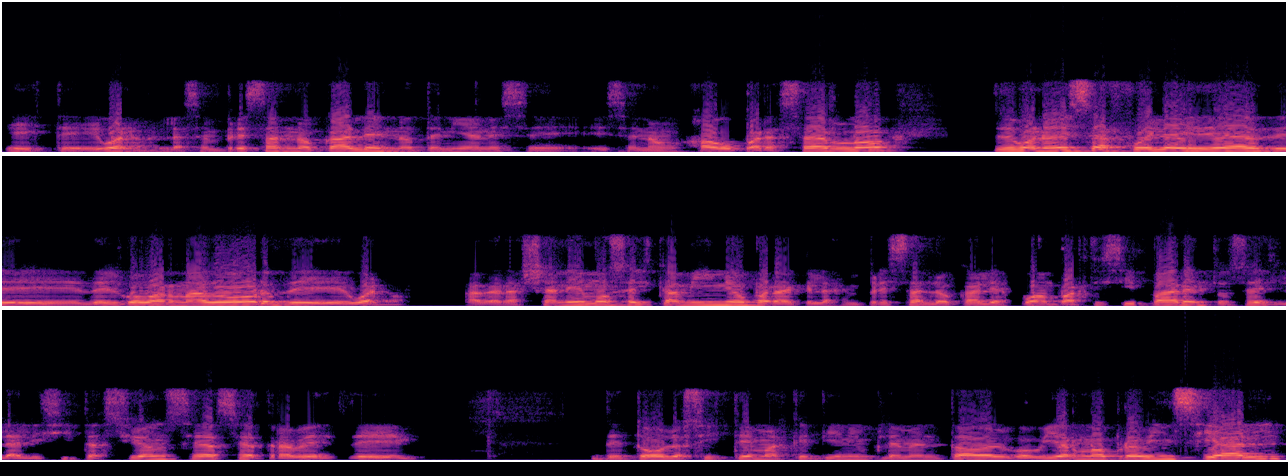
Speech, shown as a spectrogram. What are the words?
este, y bueno, las empresas locales no tenían ese, ese know-how para hacerlo. Entonces, bueno, esa fue la idea del gobernador de, bueno, a ver, allanemos el camino para que las empresas locales puedan participar, entonces la licitación se hace a través de, de todos los sistemas que tiene implementado el gobierno provincial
